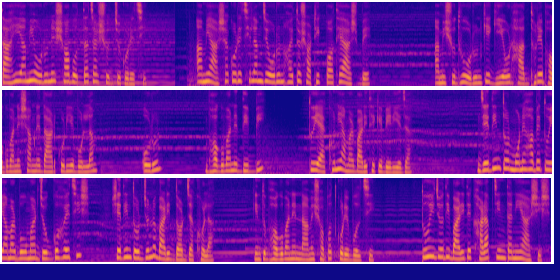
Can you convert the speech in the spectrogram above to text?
তাই আমি অরুণের সব অত্যাচার সহ্য করেছি। আমি আশা করেছিলাম যে অরুণ হয়তো সঠিক পথে আসবে। আমি শুধু অরুণকে গিয়ে ওর হাত ধরে ভগবানের সামনে দাঁড় করিয়ে বললাম, অরুণ, ভগবানের দিব্যি, তুই এখনই আমার বাড়ি থেকে বেরিয়ে যা। যেদিন তোর মনে হবে তুই আমার বৌমার যোগ্য হয়েছিস, সেদিন তোর জন্য বাড়ির দরজা খোলা। কিন্তু ভগবানের নামে শপথ করে বলছি, তুই যদি বাড়িতে খারাপ চিন্তা নিয়ে আসিস,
